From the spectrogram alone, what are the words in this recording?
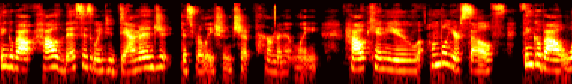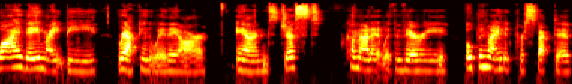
think about how this is going to damage this relationship permanently. How can you humble yourself, think about why they might be reacting the way they are, and just come at it with a very open-minded perspective,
